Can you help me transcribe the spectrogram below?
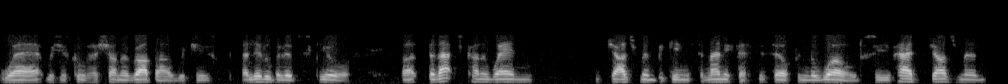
where which is called Hoshana Rabbah, which is a little bit obscure, but but that's kind of when judgment begins to manifest itself in the world. So you've had judgment,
